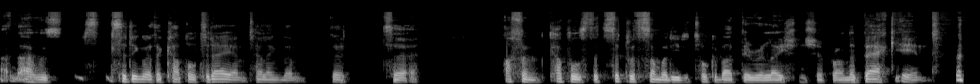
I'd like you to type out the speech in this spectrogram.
I, I was sitting with a couple today and telling them that uh, often couples that sit with somebody to talk about their relationship are on the back end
